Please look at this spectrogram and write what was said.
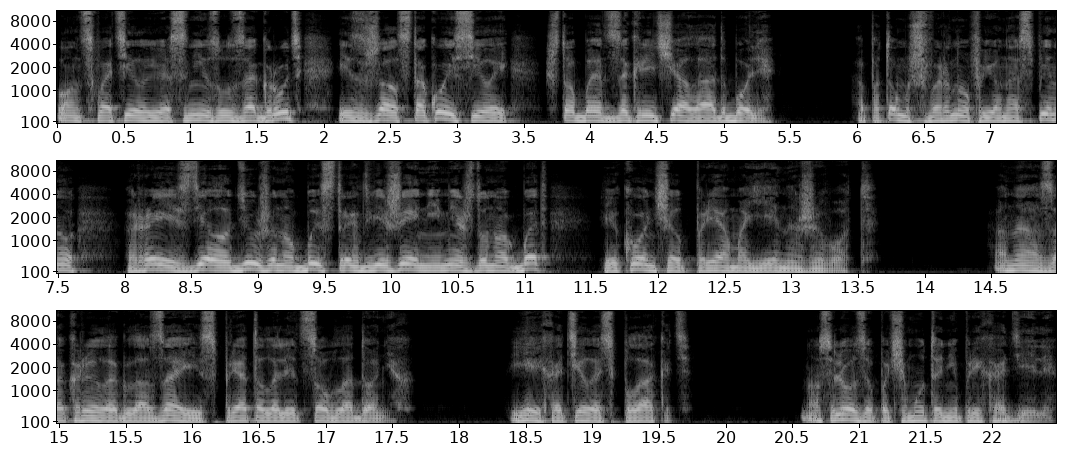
он схватил ее снизу за грудь и сжал с такой силой, что Бет закричала от боли. А потом, швырнув ее на спину, Рэй сделал дюжину быстрых движений между ног Бет и кончил прямо ей на живот. Она закрыла глаза и спрятала лицо в ладонях. Ей хотелось плакать, но слезы почему-то не приходили.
